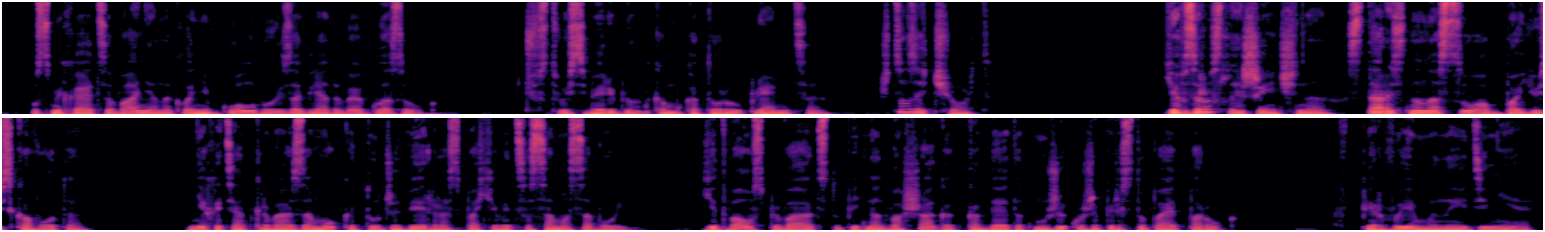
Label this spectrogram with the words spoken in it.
— усмехается Ваня, наклонив голову и заглядывая в глазок. Чувствую себя ребенком, который упрямится. Что за черт? Я взрослая женщина, старость на носу, а боюсь кого-то. Нехотя открываю замок, и тут же дверь распахивается сама собой. Едва успеваю отступить на два шага, когда этот мужик уже переступает порог. Впервые мы наедине,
